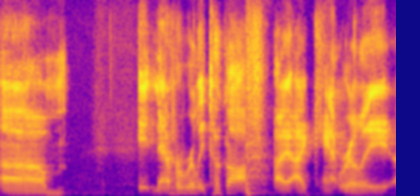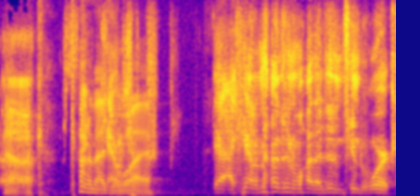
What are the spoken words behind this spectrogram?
Um, it never really took off. I, I can't really. Yeah, Uh, I c- can't imagine count- why. Yeah, I can't imagine why that didn't seem to work,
